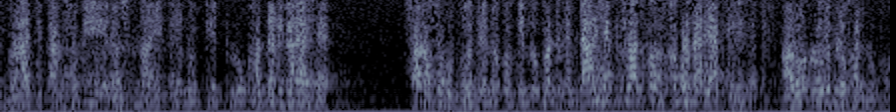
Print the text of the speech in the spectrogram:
ગુણાતીતાન સ્વામી રસના ઇન્દ્ર નું કેટલું ખંડન કરે છે સારો સારો ભોજન નો કેટલું ખંડન તેમ દાળ શાક ની વાત કરો ખબરદાર યાદ કરી છે આ રોટલો કેટલો ખાલી લુખો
